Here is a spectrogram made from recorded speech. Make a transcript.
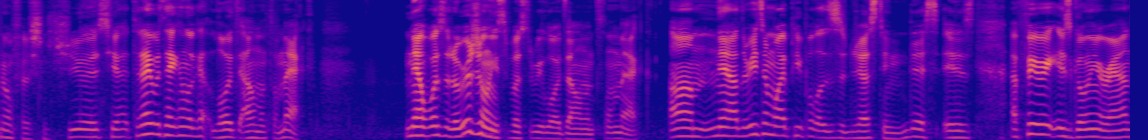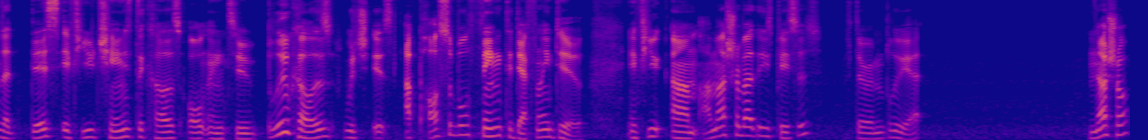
No fish and shoes here. Today we're taking a look at Lloyd's Elemental Mech. Now, was it originally supposed to be Lloyd's Elemental Mech? Um, now, the reason why people are suggesting this is a theory is going around that this, if you change the colors all into blue colors, which is a possible thing to definitely do. If you, um, I'm not sure about these pieces, if they're in blue yet. Not sure.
